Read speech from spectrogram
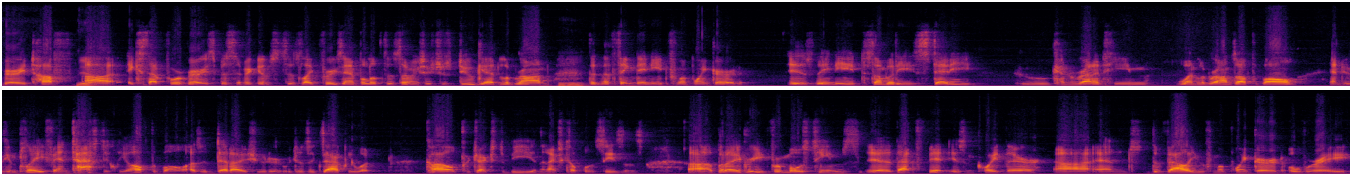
very tough. Yeah. Uh, except for very specific instances, like for example, if the 76ers do get LeBron, Mm-hmm. then the thing they need from a point guard is they need somebody steady who can run a team when LeBron's off the ball and who can play fantastically off the ball as a dead-eye shooter, which is exactly what Kyle projects to be in the next couple of seasons. Uh, but I agree, for most teams, uh, that fit isn't quite there, uh, and the value from a point guard over a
